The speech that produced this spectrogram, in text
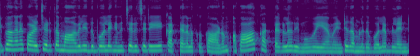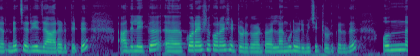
ഇപ്പോൾ അങ്ങനെ കുഴച്ചെടുത്ത മാവിൽ ഇതുപോലെ ഇങ്ങനെ ചെറിയ ചെറിയ കട്ടകളൊക്കെ കാണും. അപ്പോൾ ആ കട്ടകൾ റിമൂവ് ചെയ്യാൻ വേണ്ടിയിട്ട് നമ്മളിതുപോലെ ബ്ലെൻഡറിന്റെ ചെറിയ ജാർ എടുത്തിട്ട് അതിലേക്ക് കുറേശ്ശെ കുറേശ്ശെ ഇട്ട് കൊടുക്കണം കേട്ടോ. എല്ലാം കൂടി ഒരുമിച്ച് ഇട്ട് കൊടുക്കരുത്. ഒന്ന്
